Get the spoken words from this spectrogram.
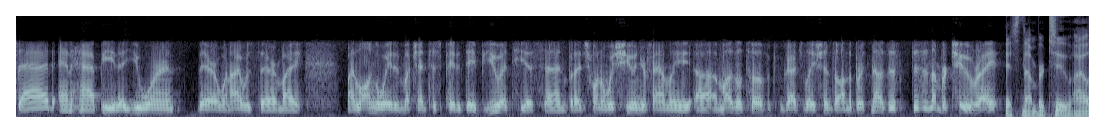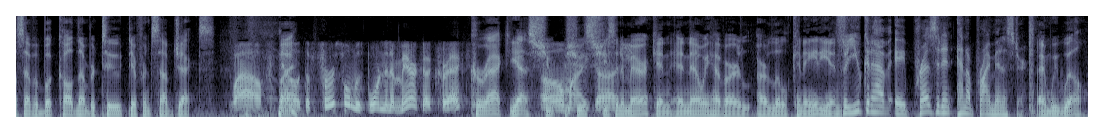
sad and happy that you weren't there when I was there. My my long-awaited, much-anticipated debut at TSN. But I just want to wish you and your family uh, a mazel tov. and Congratulations on the birth. Now, is this this is number two, right? It's number two. I also have a book called Number Two, different subjects. Wow. But- now, the first one was born in America, correct? Correct. Yes. She, Oh, my she's, she's an American, and now we have our our little Canadian, So you could have a president and a prime minister. and we will.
